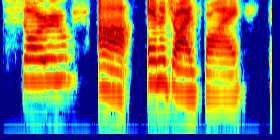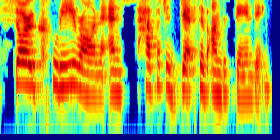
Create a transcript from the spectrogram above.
so uh, energized by, so clear on, and have such a depth of understanding.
